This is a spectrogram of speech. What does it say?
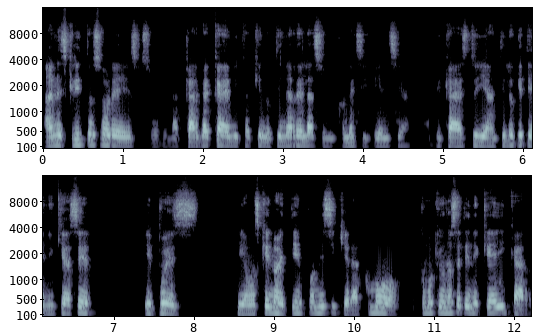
han escrito sobre eso, sobre la carga académica que no tiene relación con la exigencia de cada estudiante y lo que tienen que hacer. Y pues digamos que no hay tiempo ni siquiera como como que uno se tiene que dedicar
